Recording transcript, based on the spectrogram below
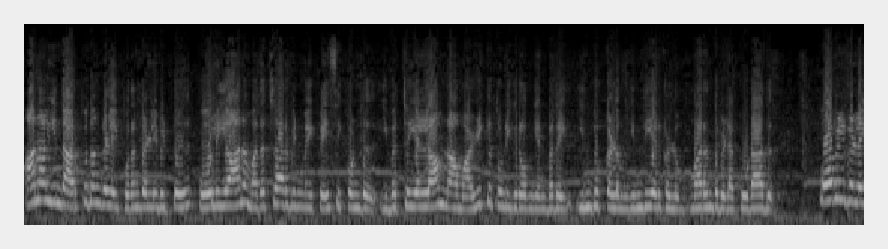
ஆனால் இந்த அற்புதங்களை புறந்தள்ளிவிட்டு போலியான மதச்சார்பின்மை பேசிக்கொண்டு இவற்றையெல்லாம் நாம் அழிக்க துணிகிறோம் என்பதை இந்துக்களும் இந்தியர்களும் மறந்துவிடக்கூடாது கோவில்களை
